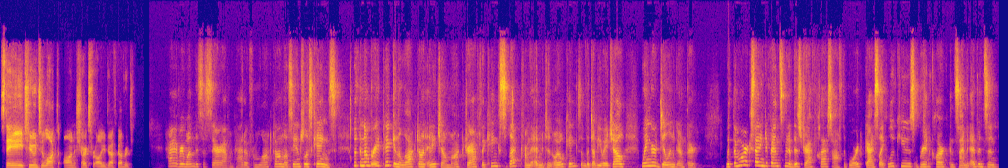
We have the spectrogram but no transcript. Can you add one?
stay tuned to Locked On Sharks for all your draft coverage. Hi, everyone. This is Sarah Avampato from Locked On Los Angeles Kings. With the number eight pick in the Locked On NHL mock draft, the Kings select from the Edmonton Oil Kings of the WHL winger Dylan Guenther. With the more exciting defensemen of this draft class off the board, guys like Luke Hughes, Brandt Clarke, and Simon Edvinsson,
